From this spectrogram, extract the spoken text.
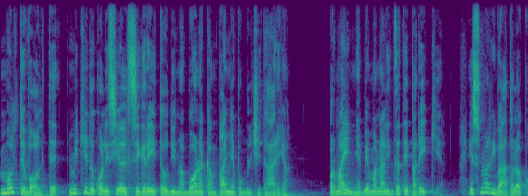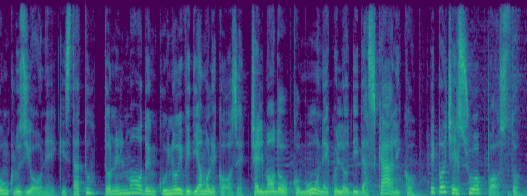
Molte volte mi chiedo quale sia il segreto di una buona campagna pubblicitaria. Ormai ne abbiamo analizzate parecchie e sono arrivato alla conclusione che sta tutto nel modo in cui noi vediamo le cose. C'è il modo comune, quello didascalico, e poi c'è il suo opposto,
